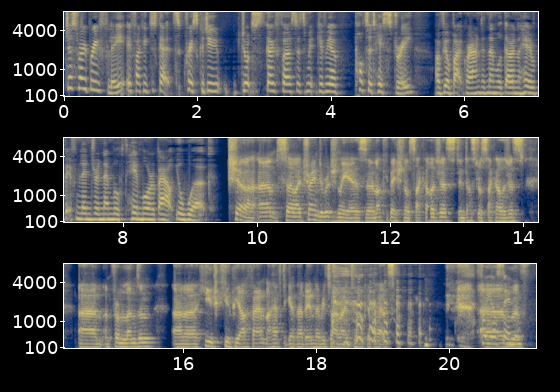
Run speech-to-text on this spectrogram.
Just very briefly, if I could just get Chris, could you, do you just go first? Just give me a potted history of your background, and then we'll go and hear a bit from Linda, and then we'll hear more about your work. Sure. Um, so I trained originally as an occupational psychologist, industrial psychologist. Um, I'm from London. I'm a huge QPR fan. I have to get that in every time I talk about for your um, sins.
